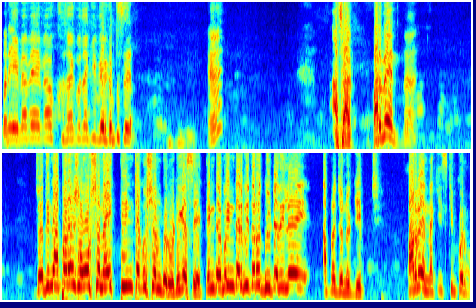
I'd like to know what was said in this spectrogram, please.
মানে এভাবে এভাবে খোঁজায় খোঁজায় কি বের করতেছেন? হ্যাঁ? আচ্ছা পারবেন? না। যদি না পারেন সমস্যা নাই তিনটা কোশ্চেন করব ঠিক আছে? তিনটা তিনটার ভিতরে দুইটা দিলে আপনার জন্য গিফট পারবেন নাকি স্কিপ করব?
